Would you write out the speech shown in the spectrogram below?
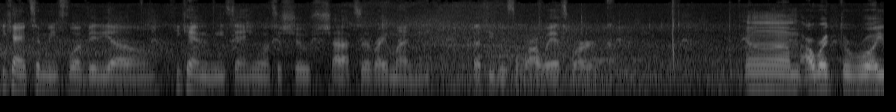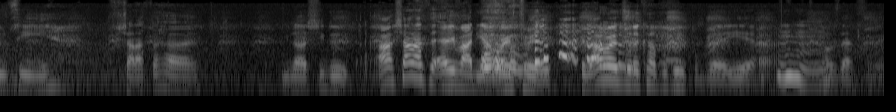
he came to me for a video. He came to me saying he wants to shoot. Shout out to Ray Money, cause he do some Raw West work. Um, I worked with Royalty. Shout out to her. You know, she do. Uh, shout out to everybody I worked with, cause I worked with a couple people, but yeah, Mhm. most definitely.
